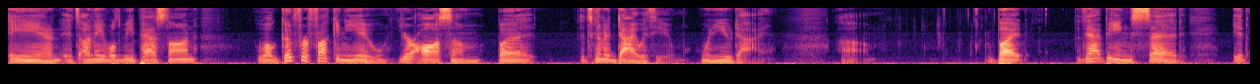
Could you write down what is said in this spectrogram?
and it's unable to be passed on, well, good for fucking you. You're awesome, but it's going to die with you when you die. Um, but that being said, it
